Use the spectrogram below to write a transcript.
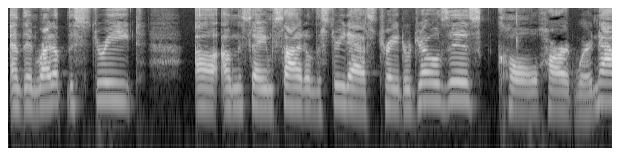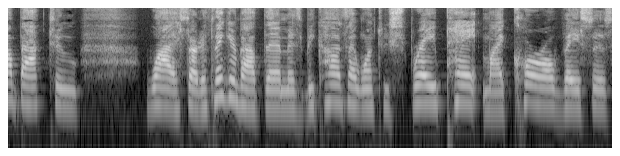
And then right up the street, uh, on the same side of the street as Trader Joe's is Cole Hardware. Now back to why I started thinking about them is because I want to spray paint my coral vases.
